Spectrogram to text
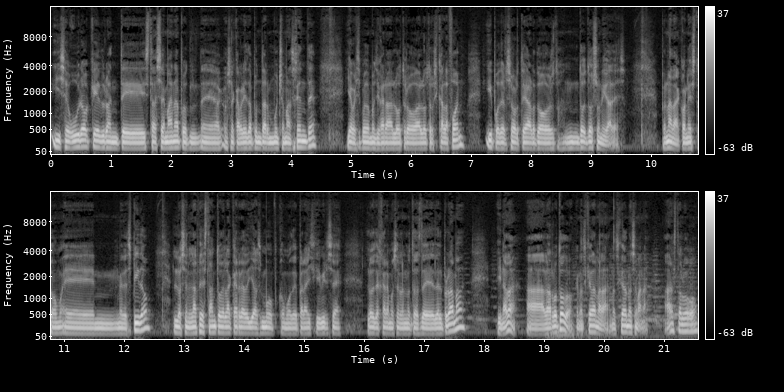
Y seguro que durante esta semana pues, eh, os acabaré de apuntar mucha más gente y a ver si podemos llegar al otro, al otro escalafón y poder sortear dos, dos unidades. Pues nada, con esto eh, me despido. Los enlaces tanto de la carrera de Just Move como de para inscribirse los dejaremos en las notas del programa. Y nada, a darlo todo, que nos queda nada, nos queda una semana. Hasta luego.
